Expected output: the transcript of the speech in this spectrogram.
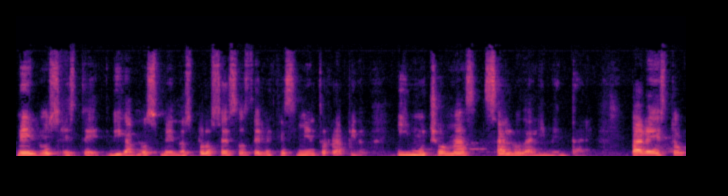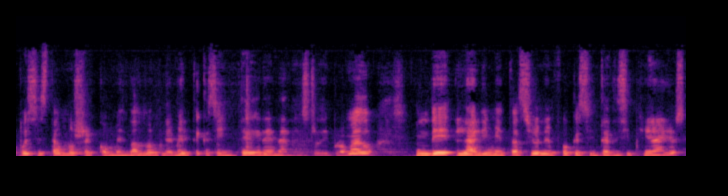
menos, este, digamos, menos procesos de envejecimiento rápido y mucho más salud alimentaria. Para esto, pues estamos recomendando ampliamente que se integren a nuestro diplomado de la alimentación enfoques interdisciplinarios,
